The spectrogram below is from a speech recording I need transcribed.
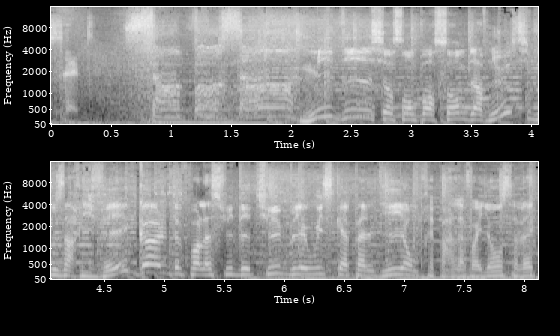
100% 100% Midi sur 100%, bienvenue si vous arrivez. Gold pour la suite des tubes, Lewis Capaldi, on prépare la voyance avec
